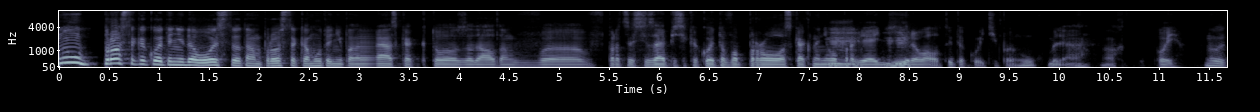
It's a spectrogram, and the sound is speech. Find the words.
Ну, просто какое-то недовольство, там, просто кому-то не понравилось, как кто задал там в, в процессе записи какой-то вопрос, как на него mm-hmm. прореагировал. Ты такой, типа, ух, бля, ах, ой, ну,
